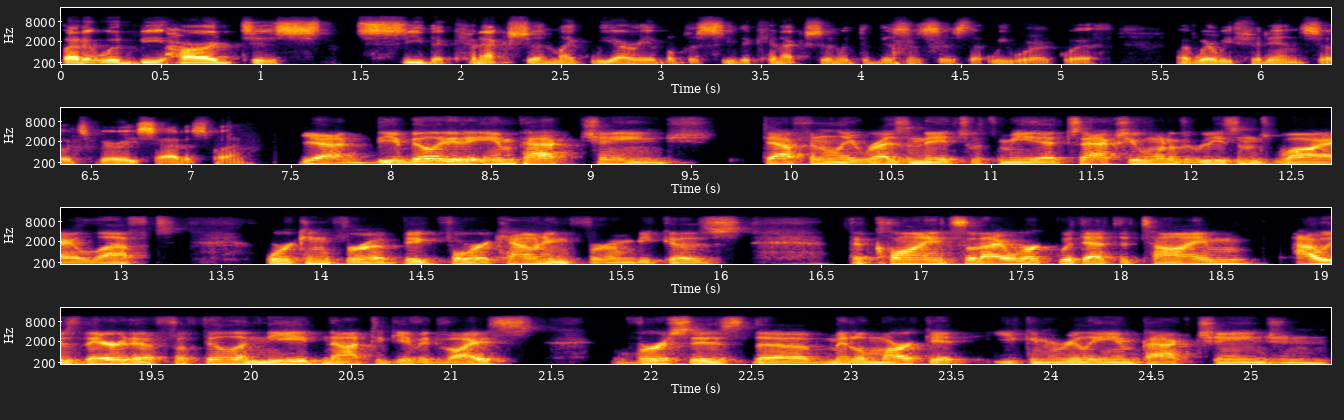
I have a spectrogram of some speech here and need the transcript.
but it would be hard to see the connection like we are able to see the connection with the businesses that we work with of where we fit in so it's very satisfying. Yeah the ability to impact change definitely resonates with me. It's actually one of the reasons why i left working for a big four accounting firm because the clients that i worked with at the time i was there to fulfill a need not to give advice versus the middle market you can really impact change and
